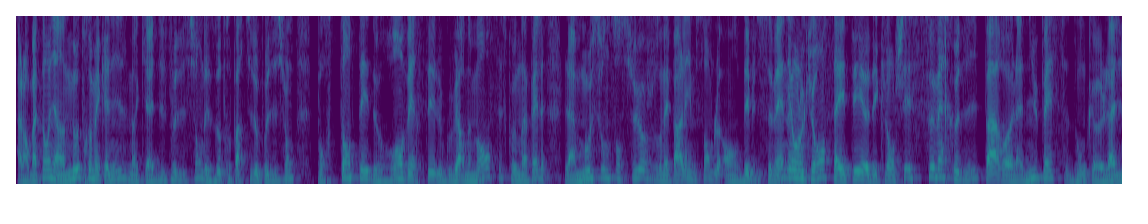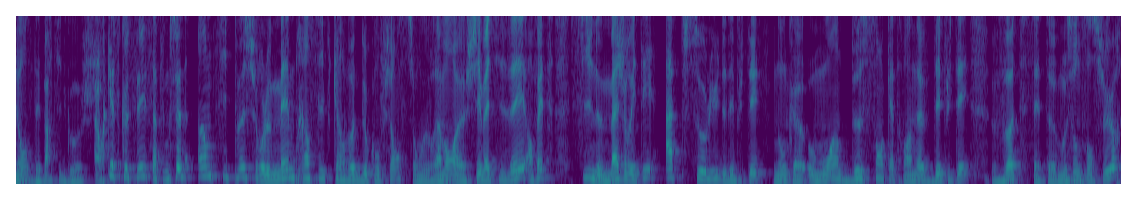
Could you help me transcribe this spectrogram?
alors maintenant, il y a un autre mécanisme qui est à disposition des autres partis d'opposition pour tenter de renverser le gouvernement. C'est ce qu'on appelle la motion de censure. Je vous en ai parlé, il me semble, en début de semaine. Et en l'occurrence, ça a été euh, déclenché ce mercredi par euh, la NUPES, donc euh, l'alliance des partis de gauche. Alors qu'est-ce que c'est? Ça fonctionne un petit peu sur le même principe qu'un vote de confiance, si on veut vraiment schématiser. En fait, si une majorité absolue de députés, donc au moins 289 députés, votent cette motion de censure,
